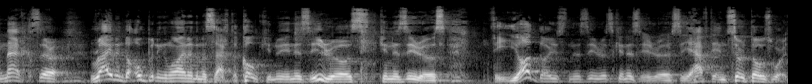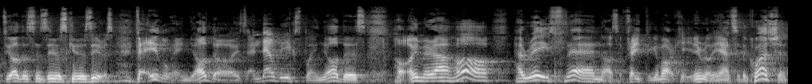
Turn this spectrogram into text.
Mechser right in the opening line of the Masechta. Kol Kinuyim Naziros, Kinaziros. The yadois naziris kinaziris. So you have to insert those words. Yadois naziris kinaziris. The elohen yadois, and then we explain yadois. Ha'omer aha hareis no. was afraid the Gemara. Okay, you didn't really answer the question.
